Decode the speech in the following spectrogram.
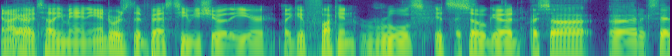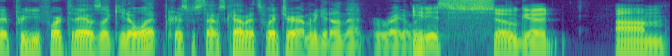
and I gotta tell you, man, Andor's the best TV show of the year. Like it fucking rules. It's It's- so good. I saw uh, an extended preview for it today. I was like, you know what? Christmas time's coming. It's winter. I'm going to get on that right away. It is so good. Um,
